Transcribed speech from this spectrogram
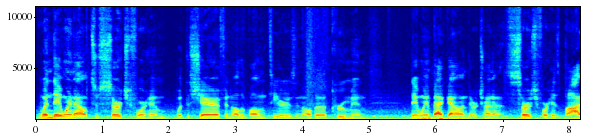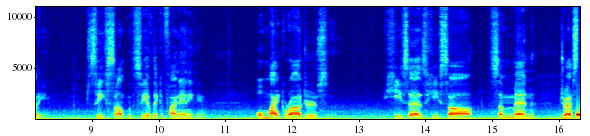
when they went out to search for him with the sheriff and all the volunteers and all the crewmen, they went back out and they were trying to search for his body, see something, see if they could find anything. Well, Mike Rogers, he says he saw some men dressed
